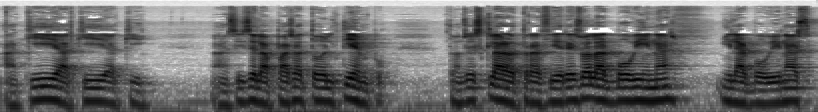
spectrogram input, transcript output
aquí, aquí, aquí, así se la pasa todo el tiempo. Entonces, claro, transfiere eso a las bobinas y las bobinas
